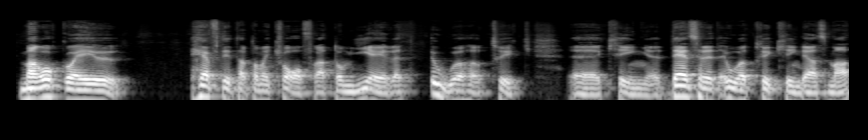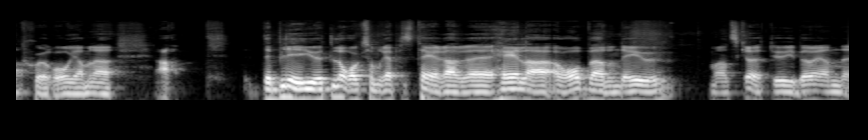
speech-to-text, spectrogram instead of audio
Marocko är ju häftigt att de är kvar för att de ger ett oerhört tryck kring, dels är det ett oerhört tryck kring deras matcher och jag menar det blir ju ett lag som representerar eh, hela arabvärlden. Det är ju, man skröt ju i början eh,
